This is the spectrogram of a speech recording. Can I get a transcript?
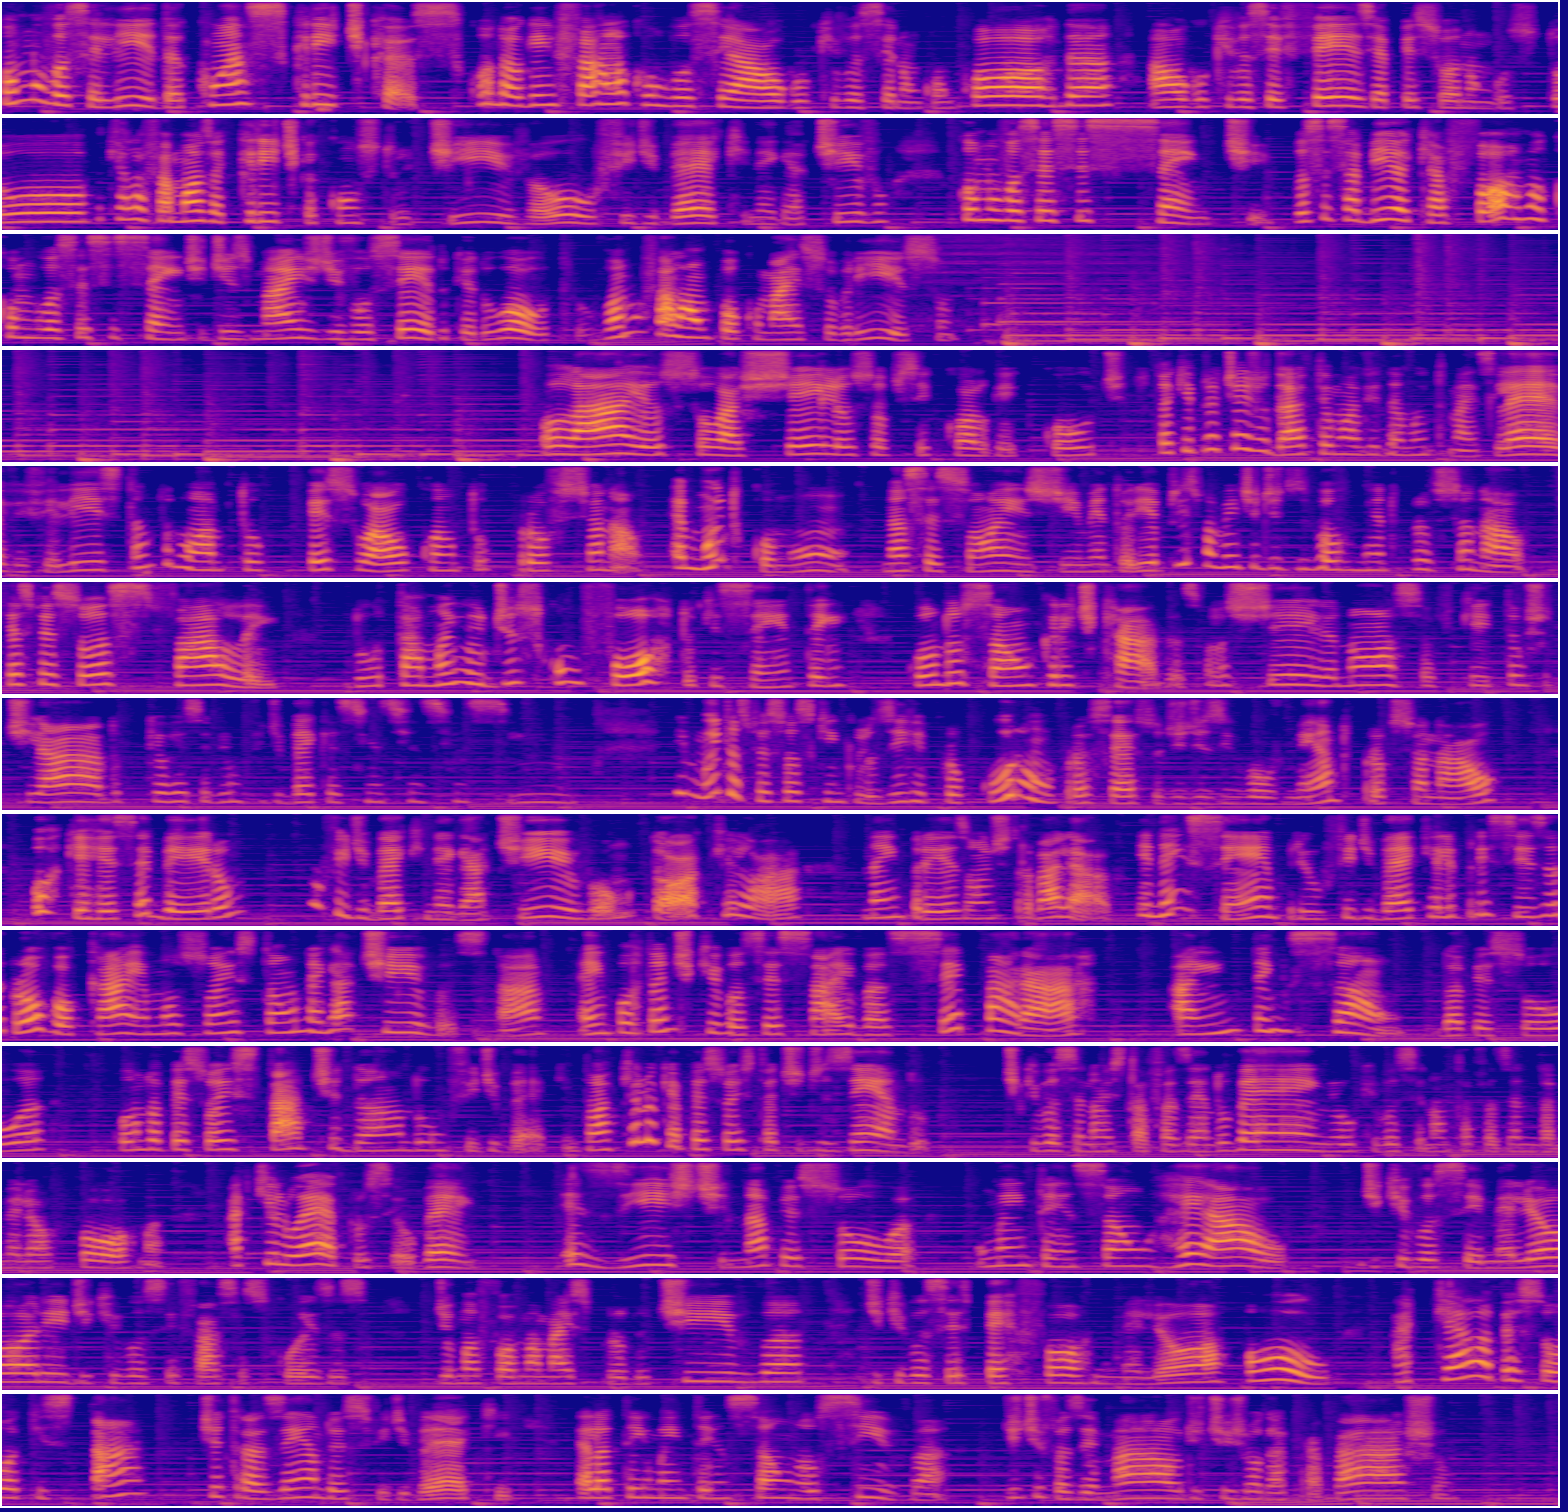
Como você lida com as críticas? Quando alguém fala com você algo que você não concorda, algo que você fez e a pessoa não gostou, aquela famosa crítica construtiva ou feedback negativo, como você se sente. Você sabia que a forma como você se sente diz mais de você do que do outro? Vamos falar um pouco mais sobre isso? Olá, eu sou a Sheila, eu sou psicóloga e coach. Estou aqui para te ajudar a ter uma vida muito mais leve e feliz, tanto no âmbito pessoal quanto profissional. É muito comum nas sessões de mentoria, principalmente de desenvolvimento profissional, que as pessoas falem do tamanho desconforto que sentem quando são criticadas. Fala, Sheila, nossa, eu fiquei tão chateado porque eu recebi um feedback assim, assim, assim, assim. E muitas pessoas que, inclusive, procuram o processo de desenvolvimento profissional porque receberam feedback negativo ou um toque lá na empresa onde trabalhava. E nem sempre o feedback ele precisa provocar emoções tão negativas, tá? É importante que você saiba separar a intenção da pessoa quando a pessoa está te dando um feedback. Então, aquilo que a pessoa está te dizendo de que você não está fazendo bem ou que você não está fazendo da melhor forma, aquilo é para o seu bem? Existe na pessoa uma intenção real de que você melhore, de que você faça as coisas de uma forma mais produtiva, de que você performe melhor, ou aquela pessoa que está te trazendo esse feedback, ela tem uma intenção nociva de te fazer mal, de te jogar para baixo.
